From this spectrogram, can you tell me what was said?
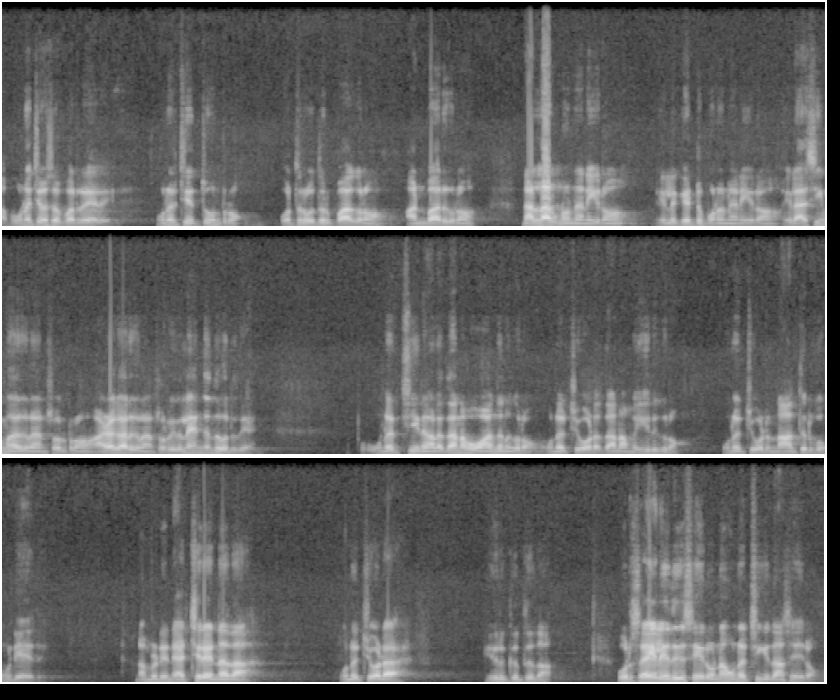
அப்போ உணர்ச்சி வசப்படுறாரு. உணர்ச்சியை தூண்டுறோம். ஒருத்தர் ஒருத்தர் பார்க்குறோம் அன்பாக இருக்கிறோம் நல்லா இருக்கணும்னு நினைக்கிறோம் இல்லை கெட்டு போகணும்னு நினைக்கிறோம் இல்லை அசிங்கமாக இருக்கிறான்னு சொல்கிறோம் அழகாக இருக்கிறான்னு சொல்கிறோம் இதெல்லாம் எங்கேருந்து வருது? இப்போ உணர்ச்சியினால தான் நம்ம வாழ்ந்துனுக்குறோம் உணர்ச்சியோடு தான் நம்ம இருக்கிறோம். உணர்ச்சியோடு நான் திருப்ப முடியாது. நம்மளுடைய நேச்சர் என்ன தான் உணர்ச்சியோட இருக்குது தான். ஒரு செயல் எதுக்கு செய்கிறோன்னா உணர்ச்சிக்கு தான் செய்கிறோம்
